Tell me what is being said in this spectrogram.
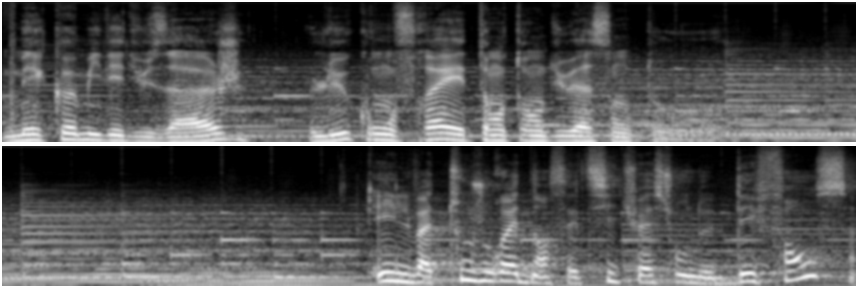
Mais comme il est d'usage, Luc Onfray est entendu à son tour. Et il va toujours être dans cette situation de défense,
